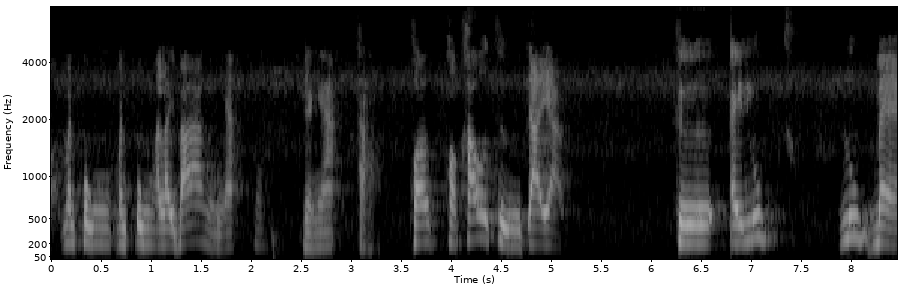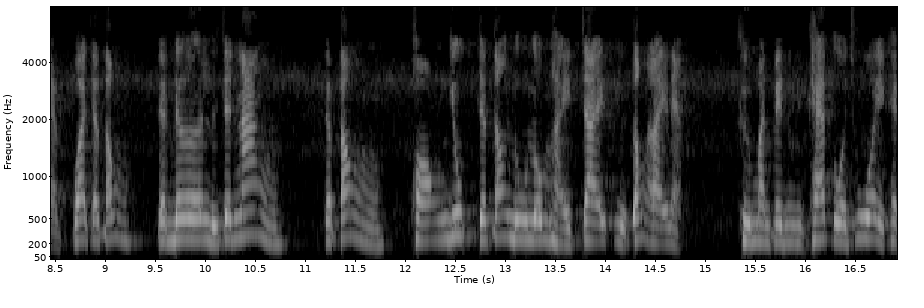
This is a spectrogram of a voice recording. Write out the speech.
อะมันปรุงมันปรุงอะไรบ้างอย่างเงี้ยค่ะอย่างเงี้ยค่ะพอพอเข้าถึงใจอะคือไอ้รูปรูปแบบว่าจะต้องจะเดินหรือจะนั่ง จะต้องพองยุบจะต้องดูลมหายใจหรือต้องอะไรเนี่ย คือมันเป็นแค่ตัวช่วยคล้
